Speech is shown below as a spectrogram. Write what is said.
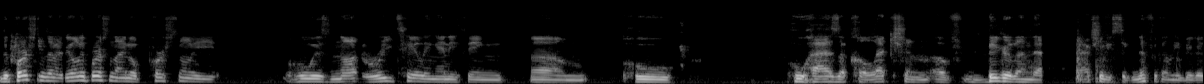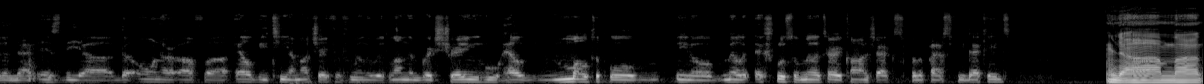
the person that the only person I know personally who is not retailing anything, um, who who has a collection of bigger than that, actually significantly bigger than that, is the uh, the owner of uh, LBT. I'm not sure if you're familiar with London Bridge Trading, who held multiple, you know, mili- exclusive military contracts for the past few decades. No, I'm not.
